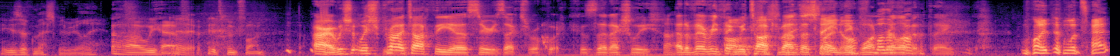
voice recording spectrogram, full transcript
You have messed me, really. Oh, we have. Anyway. It's been fun. all right, we should we should probably talk the uh, Series X real quick because that actually, out of everything we Oh, talked about, nice that's probably off, the one relevant thing. What? What's that?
